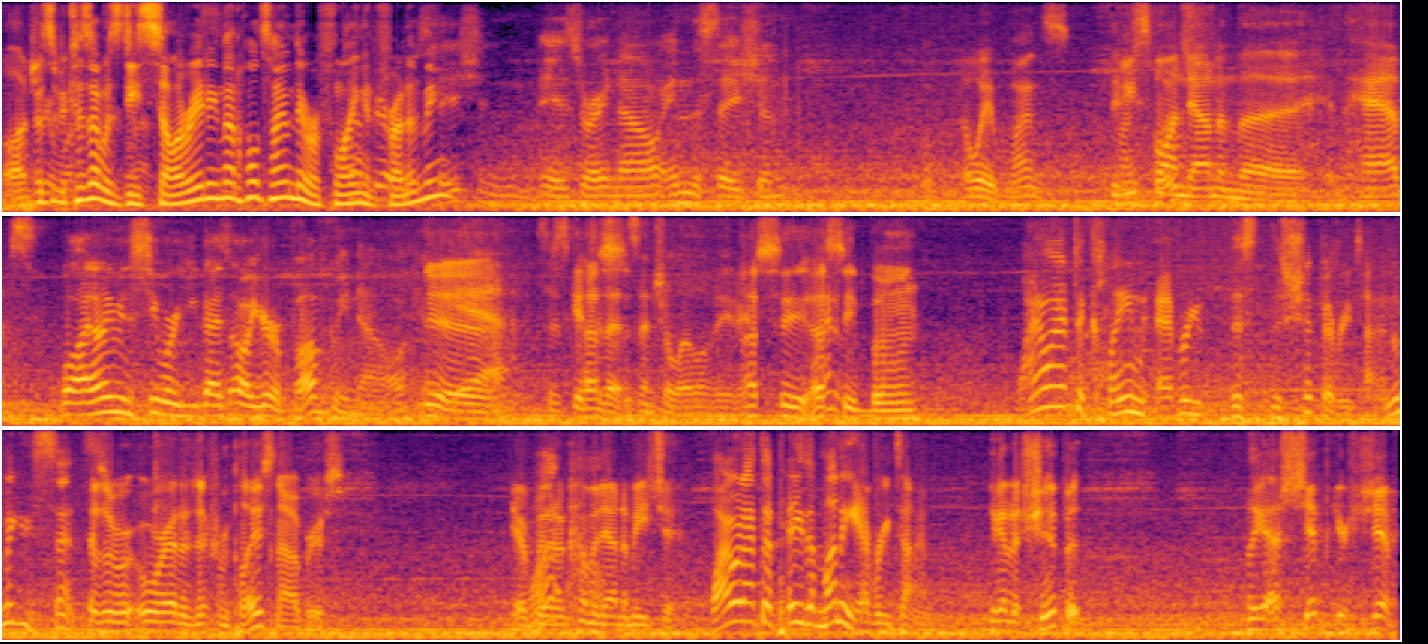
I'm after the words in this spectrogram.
Well, I'm Is it because I was decelerating that whole time? They were flying in front of me. The station is right now in the station. Oh wait, Mine's. did you spawn glitched. down in the in the Habs? Well, I don't even see where you guys. Oh, you're above me now. Okay. Yeah. So just get to That's- that central elevator. I see. I see Boone. Why do I have to claim every this this ship every time? It doesn't make any sense. Because we're, we're at a different place now, Bruce. Yeah, but I'm coming down to meet you. Why would I have to pay the money every time? They gotta ship it. They gotta ship your ship.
